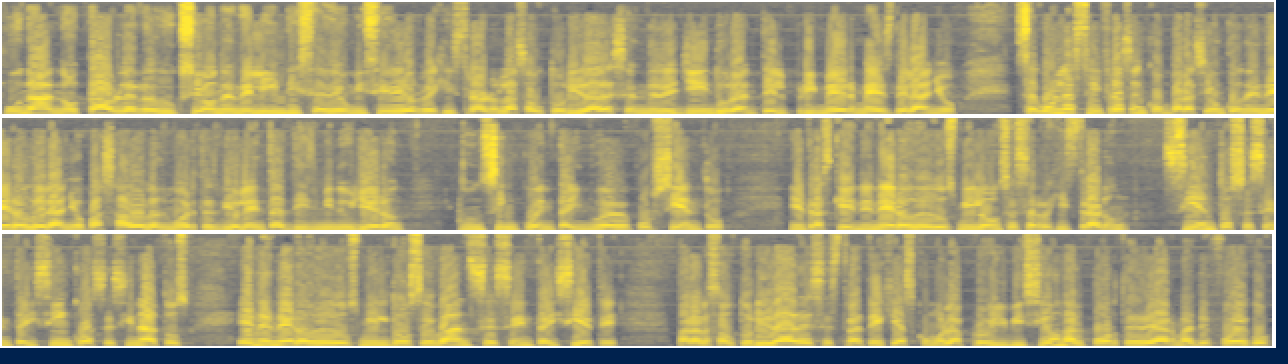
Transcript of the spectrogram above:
Una notable reducción en el índice de homicidios registraron las autoridades en Medellín durante el primer mes del año. Según las cifras, en comparación con enero del año pasado, las muertes violentas disminuyeron en un 59% mientras que en enero de 2011 se registraron 165 asesinatos, en enero de 2012 van 67. Para las autoridades, estrategias como la prohibición al porte de armas de fuego,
